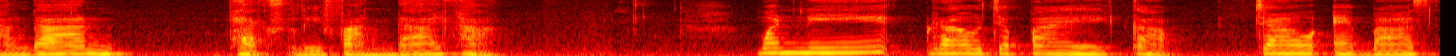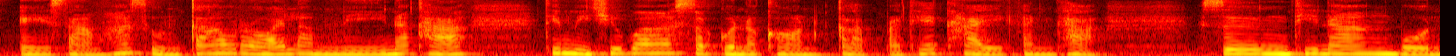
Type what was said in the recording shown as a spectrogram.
ทางด้าน Tax Refund ได้ค่ะ วันนี้เราจะไปกับเจ้า Airbus A350-900 ลำนี้นะคะ ที่มีชื่อว่าสกลนครกลับประเทศไทยกันค่ะ ซึ่งที่นั่งบน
